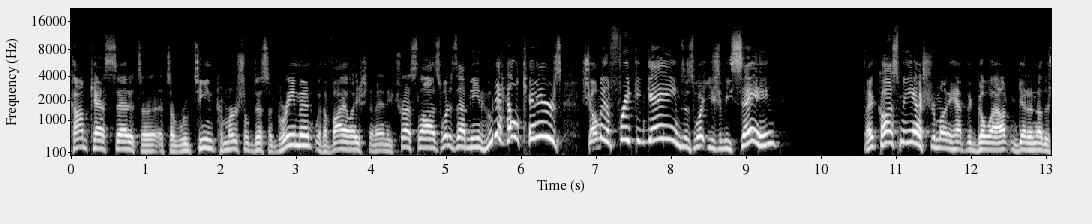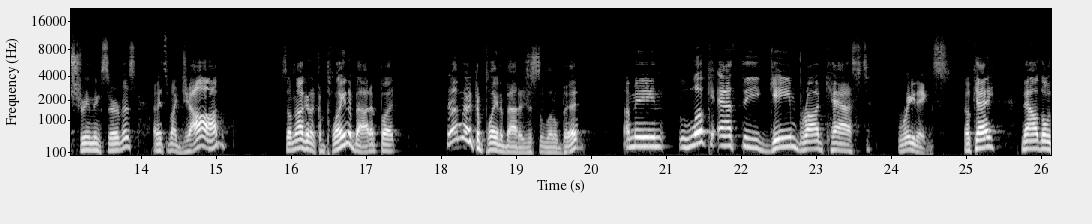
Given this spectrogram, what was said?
Comcast said it's a it's a routine commercial disagreement with a violation of antitrust laws. What does that mean? Who the hell cares? Show me the freaking games is what you should be saying. It costs me extra money have to go out and get another streaming service. I mean, it's my job. So I'm not going to complain about it, but I'm going to complain about it just a little bit. I mean, look at the game broadcast ratings, okay? Now, the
